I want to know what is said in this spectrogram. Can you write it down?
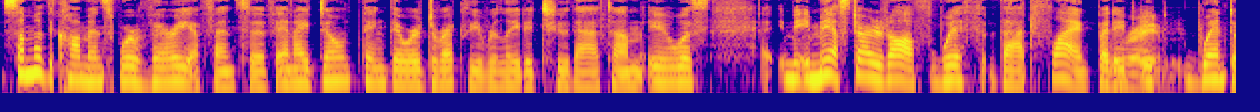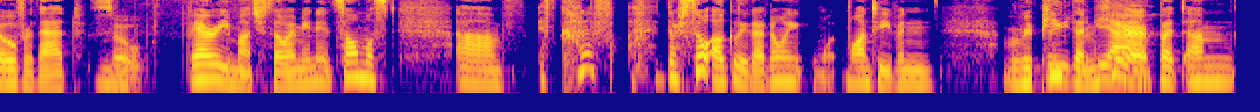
Some of the comments were very offensive, and I don't think they were directly related to that. Um, it was, it may it may have started off with that flag, but it, Right. it went over that So- very much so. I mean, it's almost, um, it's kind of, they're so ugly that I don't want to even repeat them yeah. here. But um,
